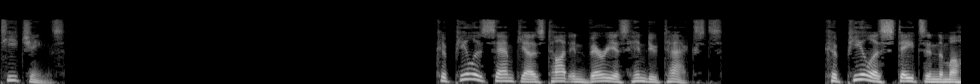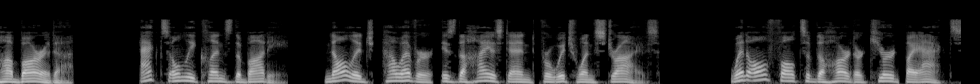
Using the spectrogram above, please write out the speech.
Teachings Kapila's Samkhya is taught in various Hindu texts. Kapila states in the Mahabharata, Acts only cleanse the body. Knowledge, however, is the highest end for which one strives. When all faults of the heart are cured by acts,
